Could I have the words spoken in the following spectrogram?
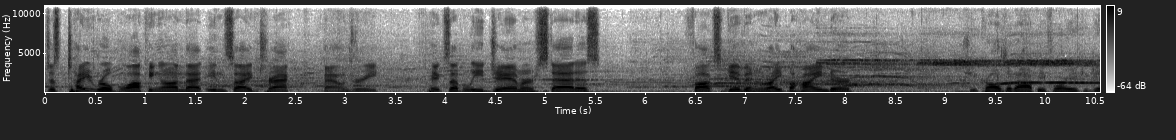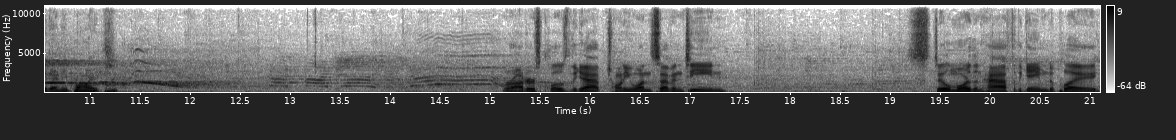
just tightrope walking on that inside track boundary. Picks up lead jammer status. Fox Given right behind her. She calls it off before he could get any points. Marauders close the gap 21 17. Still more than half of the game to play.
